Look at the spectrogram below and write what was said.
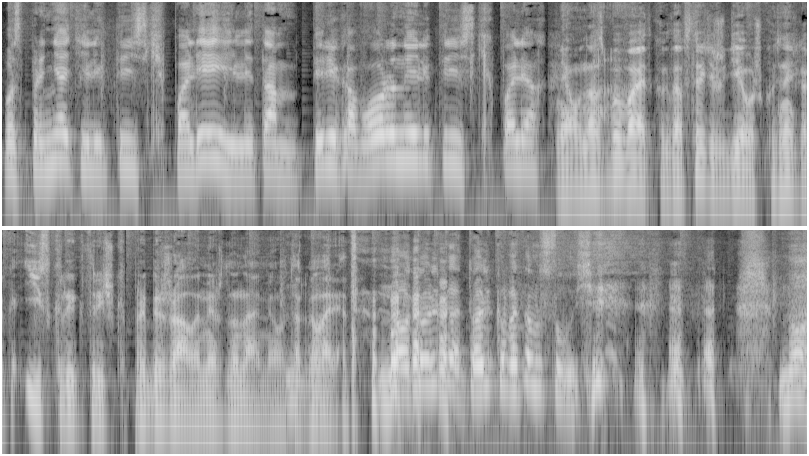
воспринятия электрических полей или там переговоры на электрических полях. Не, у нас а... бывает, когда встретишь девушку, знаете, как искра электричка пробежала между нами, вот так говорят. Но только, только в этом случае. Но,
